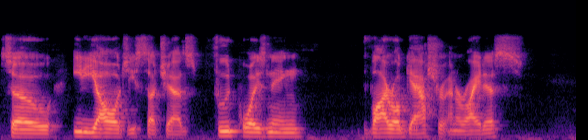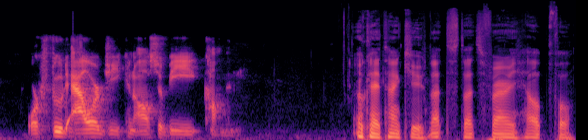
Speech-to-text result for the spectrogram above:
So, etiologies such as food poisoning, viral gastroenteritis, or food allergy can also be common. Okay, thank you. That's that's very helpful.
